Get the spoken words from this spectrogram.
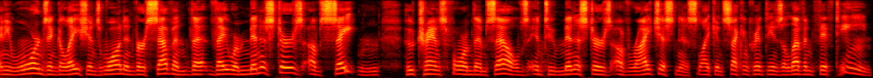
And he warns in Galatians 1 and verse 7 that they were ministers of Satan who transformed themselves into ministers of righteousness, like in 2 Corinthians 11 15.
